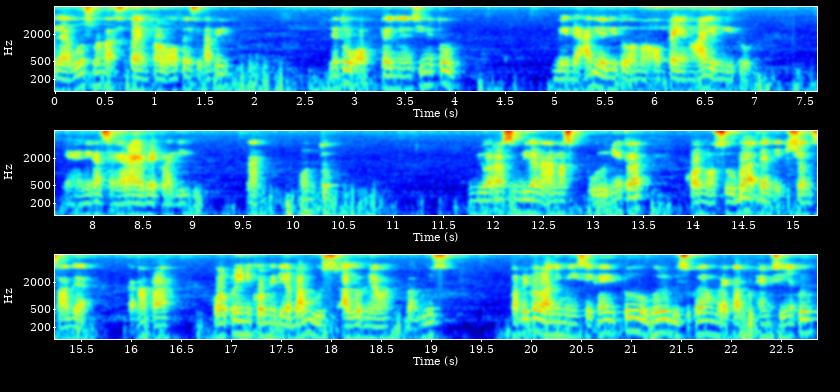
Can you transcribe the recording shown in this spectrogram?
ya gue sebenarnya gak suka yang terlalu OP sih tapi dia tuh OP-nya di sini tuh beda aja gitu sama OP yang lain gitu. Ya ini kan selera ya baik lagi. Nah untuk juara 9 sama 10 nya itu Konosuba dan Iction Saga. Kenapa? Walaupun ini komedia bagus alurnya bagus tapi kalau anime isekai itu gue lebih suka yang mereka MC nya tuh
